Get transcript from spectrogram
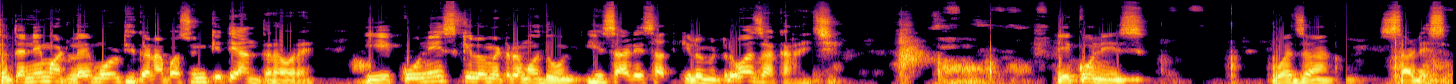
तर त्यांनी म्हटलंय मूळ ठिकाणापासून किती अंतरावर आहे? एकोणीस किलोमीटर मधून हे साडेसात किलोमीटर वजा करायचे. एकोणीस वजा साडेसात.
